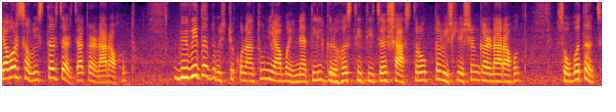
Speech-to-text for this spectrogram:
यावर सविस्तर चर्चा करणार आहोत. विविध दृष्टिकोनातून या महिन्यातील ग्रहस्थितीचं शास्त्रोक्त विश्लेषण करणार आहोत. सोबतच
